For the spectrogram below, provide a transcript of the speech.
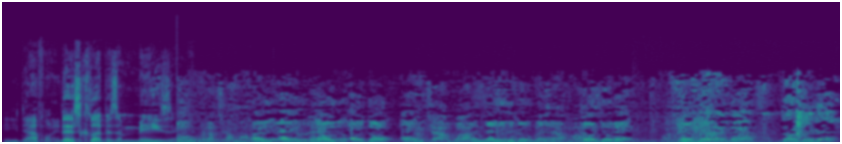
He definitely. This did. clip is amazing. Hey, hey, no, you, hey, don't, hey, ain't nothing you can do, man. Don't do that. Don't do that, man. Don't do that.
